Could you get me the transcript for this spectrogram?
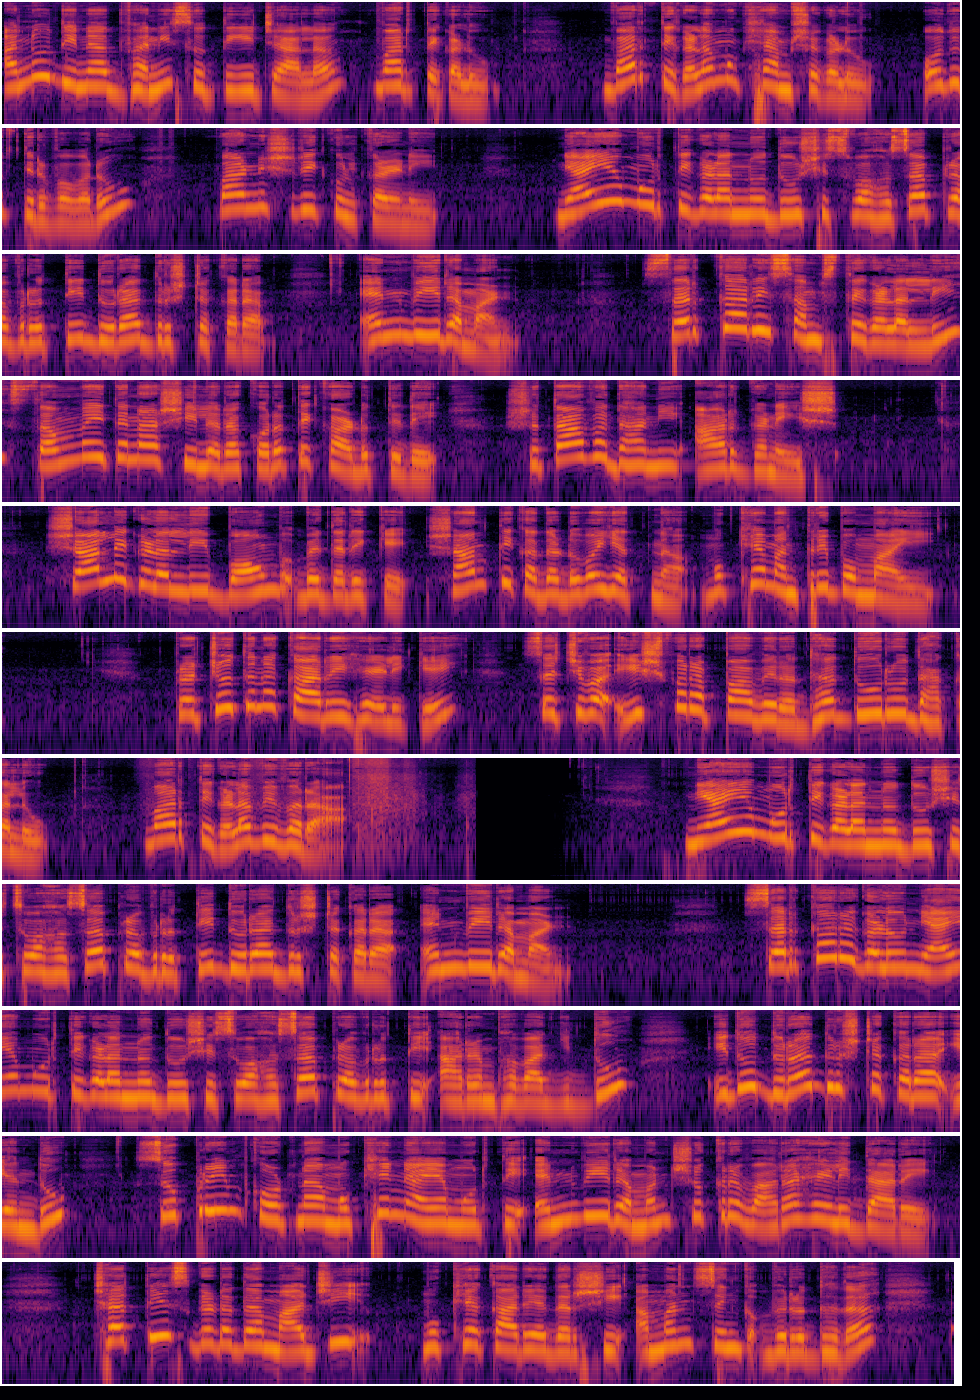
ಅನುದಿನ ಧ್ವನಿ ಸುದ್ದಿ ಜಾಲ, ವಾರ್ತೆಗಳು. ವಾರ್ತೆಗಳ ಮುಖ್ಯಾಂಶಗಳು. ಓದುತ್ತಿರುವವರು ವಾಣಿಶ್ರೀ ಕುಲಕರ್ಣಿ. ನ್ಯಾಯಮೂರ್ತಿಗಳನ್ನು ದೂಷಿಸುವ ಹೊಸ ಪ್ರವೃತ್ತಿ ದುರದೃಷ್ಟಕರ. N V Raman. ಸರ್ಕಾರಿ ಸಂಸ್ಥೆಗಳಲ್ಲಿ ಸಂವೇದನಾಶೀಲರ ಕೊರತೆ ಕಾಡುತ್ತಿದೆ. ಶತಾವಧಾನಿ ಆರ್ ಗಣೇಶ್. ಶಾಲೆಗಳಲ್ಲಿ ಬಾಂಬ್ ಬೆದರಿಕೆ, ಶಾಂತಿ ಕದಡುವ ಯತ್ನ, ಮುಖ್ಯಮಂತ್ರಿ ಬೊಮ್ಮಾಯಿ. ಪ್ರಚೋದನಕಾರಿ ಹೇಳಿಕೆ, ಸಚಿವ ಈಶ್ವರಪ್ಪ ವಿರುದ್ಧ ದೂರು ದಾಖಲು. ವಾರ್ತೆಗಳ ವಿವರ. ನ್ಯಾಯಮೂರ್ತಿಗಳನ್ನು ದೂಷಿಸುವ ಹೊಸ ಪ್ರವೃತ್ತಿ ದುರದೃಷ್ಟಕರ. N V Raman. ಸರ್ಕಾರಗಳು ನ್ಯಾಯಮೂರ್ತಿಗಳನ್ನು ದೂಷಿಸುವ ಹೊಸ ಪ್ರವೃತ್ತಿ ಆರಂಭವಾಗಿದ್ದು, ಇದು ದುರದೃಷ್ಟಕರ ಎಂದು ಸುಪ್ರೀಂ ಕೋರ್ಟ್ನ ಮುಖ್ಯ ನ್ಯಾಯಮೂರ್ತಿ ಎನ್ ವಿ ರಮಣ್ ಶುಕ್ರವಾರ ಹೇಳಿದ್ದಾರೆ. ಛತ್ತೀಸ್ಗಢದ ಮಾಜಿ ಮುಖ್ಯ ಕಾರ್ಯದರ್ಶಿ ಅಮನ್ ಸಿಂಗ್ ವಿರುದ್ಧದ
